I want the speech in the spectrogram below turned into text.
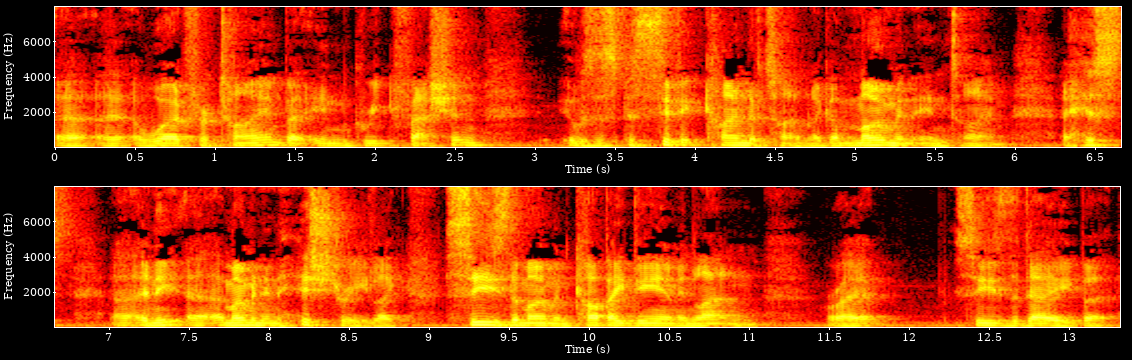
a, a word for time, but in Greek fashion, it was a specific kind of time, like a moment in time, a his, uh, a, a moment in history, like seize the moment, carpe diem in Latin, right? Seize the day. But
